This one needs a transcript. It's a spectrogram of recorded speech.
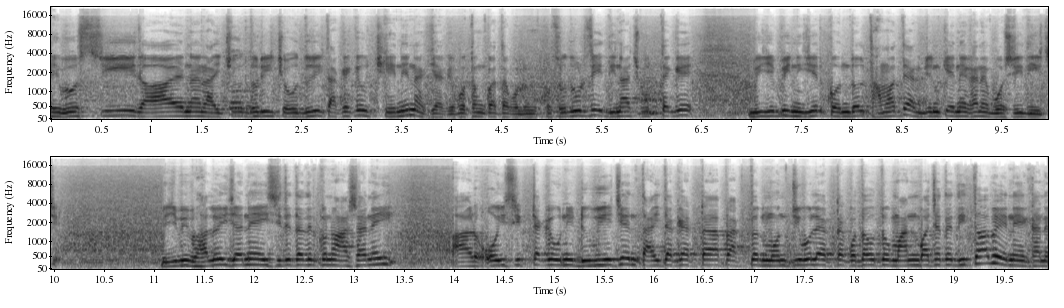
দেবশ্রী রায় না রায়চৌধুরী, চৌধুরী, তাকে কেউ চেনে নাকি? আগে প্রথম কথা বলুন। সুদূর সেই দিনাজপুর থেকে বিজেপি নিজের কোন্দল থামাতে একজনকে এনে এখানে বসিয়ে দিয়েছে। বিজেপি ভালোই জানে এই সিটে তাদের কোনো আশা নেই। আর ওই সিটটাকে উনি ডুবিয়েছেন, তাই তাকে একটা প্রাক্তন মন্ত্রী বলে একটা কোথাও তো মান বাঁচাতে দিতে হবে, এনে এখানে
